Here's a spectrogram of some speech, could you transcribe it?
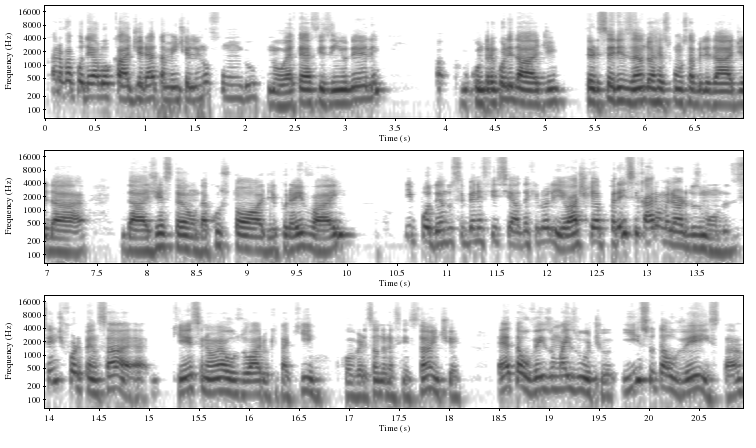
o cara vai poder alocar diretamente ali no fundo, no ETFzinho dele, com tranquilidade, terceirizando a responsabilidade da, da gestão, da custódia e por aí vai, e podendo se beneficiar daquilo ali. Eu acho que é, para esse cara é o melhor dos mundos. E se a gente for pensar é, que esse não é o usuário que está aqui conversando nesse instante, é talvez o mais útil. E isso talvez, tá?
